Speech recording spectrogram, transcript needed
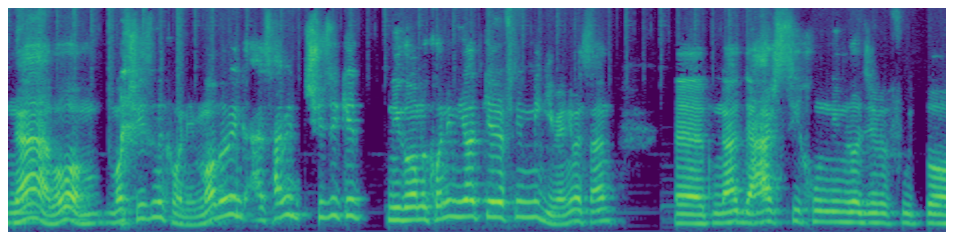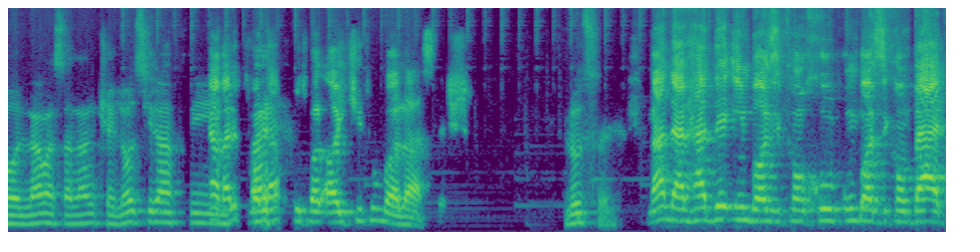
نه بابا ما چیز می‌کنیم. ما ببین از همین چیزی که نگاه می‌کنیم یاد گرفتیم میگیم. یعنی مثلا نه درسی خوندیم راجع به فوتبال نه مثلا کلاسی رفتیم. نه ولی کلا فوتبال آیکیتون بالا هستش. لطف داری. من در حد این بازیکن خوب اون بازیکن بد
